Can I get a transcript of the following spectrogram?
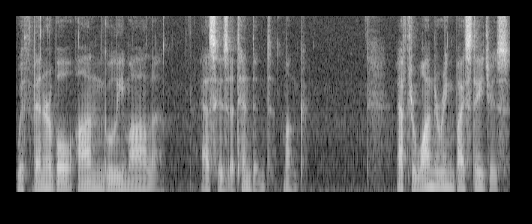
with Venerable Angulimala as his attendant monk. After wandering by stages,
